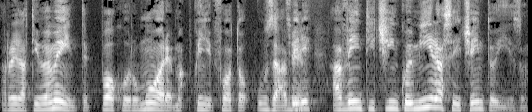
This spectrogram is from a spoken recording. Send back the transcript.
relativamente poco rumore, ma quindi foto usabili, Sì. a 25.600 ISO.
